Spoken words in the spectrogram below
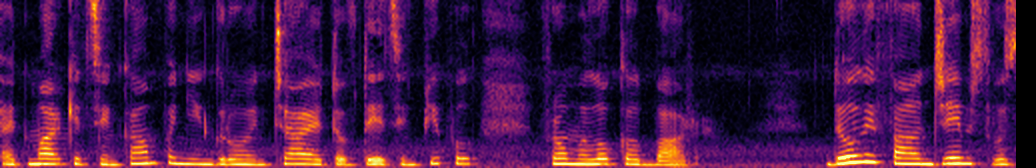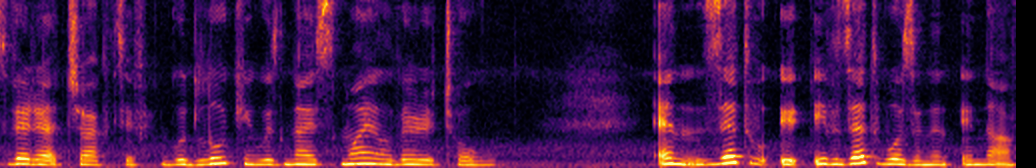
at marketing company, growing tired of dating people from a local bar. Dolly found James was very attractive, good looking, with nice smile, very tall. And that if that wasn't enough,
